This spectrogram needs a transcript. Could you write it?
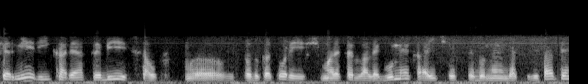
fermierii care ar trebui, sau uh, producătorii, și mă refer la legume, că aici este domeniul de activitate,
